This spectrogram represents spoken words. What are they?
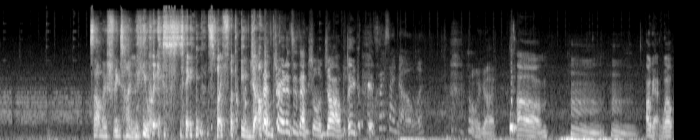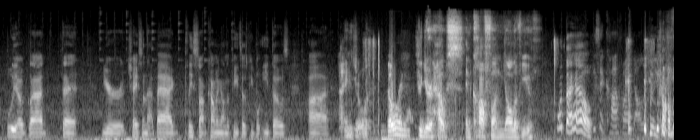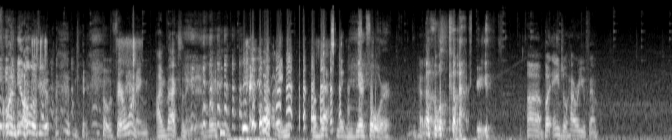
it's not my free time anyways. Zayne, it's my fucking job. That's true. It's his actual job. Like, Of course I know. oh my god. Um. Hmm. Hmm. Okay. Well, Julio, glad that you're chasing that bag. Please stop coming on the pizzas. People eat those. Uh, Angel. Go into your house and cough on all of you. What the hell? He said cough on y'all. of you. Cough on y'all of you. Fair warning. I'm vaccinated. I'm vaccinated, therefore Head I out. will come after you. Uh, but Angel, how are you, fam?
